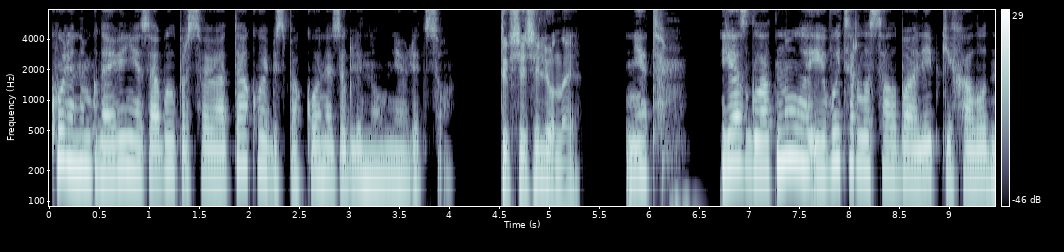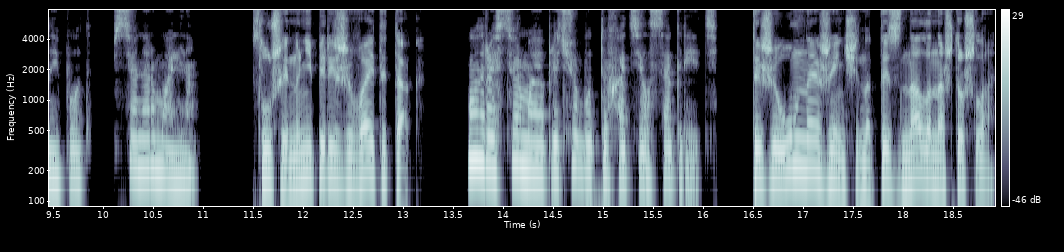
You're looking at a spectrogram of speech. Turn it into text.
Коля на мгновение забыл про свою атаку и беспокойно заглянул мне в лицо. «Ты вся зеленая». «Нет». Я сглотнула и вытерла с лба липкий холодный пот. Все нормально. «Слушай, ну не переживай ты так». Он растер мое плечо, будто хотел согреть. «Ты же умная женщина, ты знала, на что шла.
